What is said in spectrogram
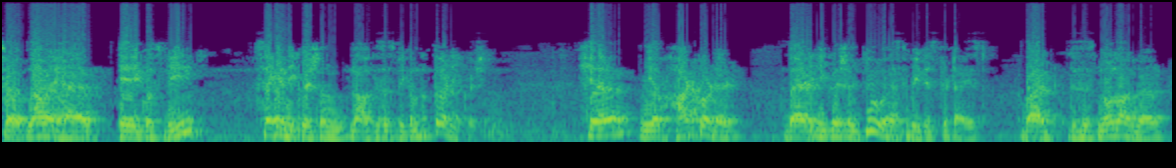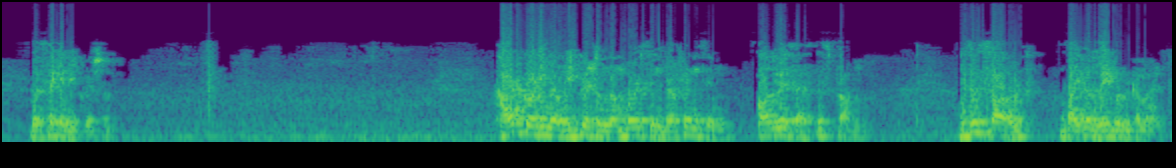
So now I have A equals B, second equation, now this has become the third equation. Here we have hard-coded that equation 2 has to be discretized, but this is no longer the second equation. Hard coding of equation numbers in referencing always has this problem. This is solved by the label command.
